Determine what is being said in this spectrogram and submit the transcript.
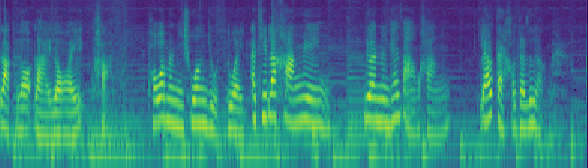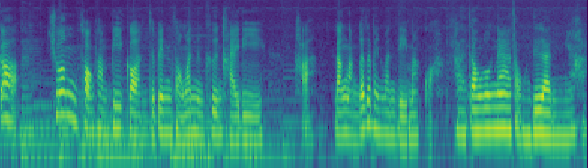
หลักร้อยหลายร้อยค่ะเพ ราะว่ามันมีช่วงหยุดด้วย อาทิตย์ละครั้งเอง เดือนหนึ่งแค่ 3 ครั้ง แล้วแต่เขาจะเลือกมาก็ช่วง2อสปีก่อนจะเป็น 2 วันหนึ่งคืนขายดีค่ะ หลังๆก็จะเป็นวันเดย์มากกว่าค่ะ จองล่วงหน้า 2 เดือนอย่างเงี้ยค่ะ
